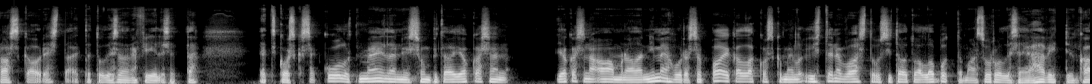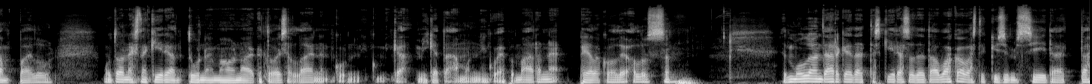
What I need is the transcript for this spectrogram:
raskaudesta, että tuli sellainen fiilis, että että koska sä kuulut meillä, niin sun pitää jokaisen, jokaisena aamuna olla nimenhuudossa paikalla, koska meillä on yhteinen vastuu sitoutua loputtomaan surulliseen ja hävittyyn kamppailuun. Mutta onneksi nämä kirjan tunnelma on aika toisenlainen kuin, niin kuin mikä, mikä tämä mun niin kuin epämääräinen pelko oli alussa. Et mulle on tärkeää, että tässä kirjassa otetaan vakavasti kysymys siitä, että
